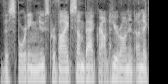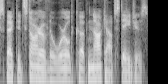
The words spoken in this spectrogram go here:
The Sporting News provides some background here on an unexpected star of the World Cup knockout stages.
